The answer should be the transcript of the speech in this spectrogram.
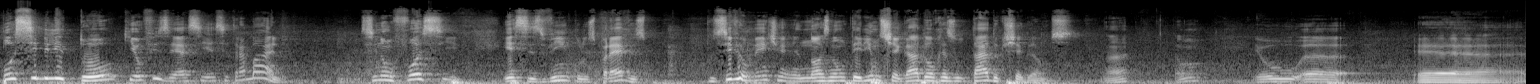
possibilitou que eu fizesse esse trabalho. Se não fosse esses vínculos prévios, possivelmente nós não teríamos chegado ao resultado que chegamos. Né? Então, eu, uh, é,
